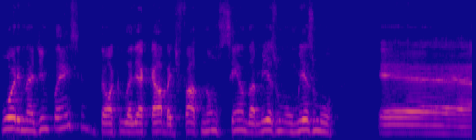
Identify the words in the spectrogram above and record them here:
por inadimplência, então aquilo ali acaba de fato não sendo a mesmo, o mesmo é,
